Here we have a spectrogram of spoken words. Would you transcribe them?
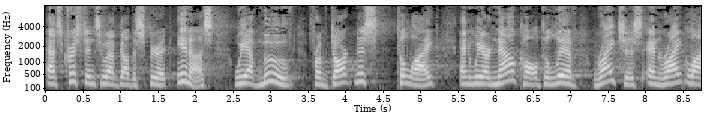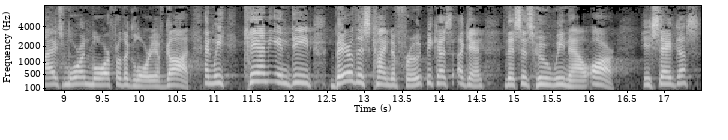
as Christians who have God the Spirit in us, we have moved from darkness to light, and we are now called to live righteous and right lives more and more for the glory of God. And we can indeed bear this kind of fruit because, again, this is who we now are. He saved us.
